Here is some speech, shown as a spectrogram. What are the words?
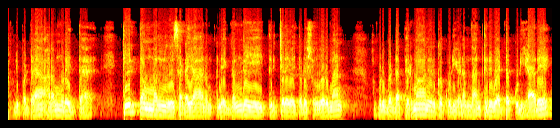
அப்படிப்பட்ட அறம் உடைத்த தீர்த்தம் மல்கு சடையாரும் அன்றைய கங்கையை திருச்சடை வைத்துடைய சிவபெருமான் அப்படிப்பட்ட பெருமான் இருக்கக்கூடிய இடம்தான் திருவேட்டக்குடியாரே.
